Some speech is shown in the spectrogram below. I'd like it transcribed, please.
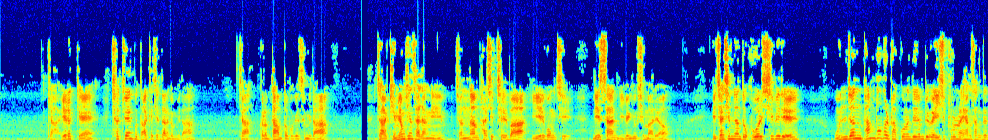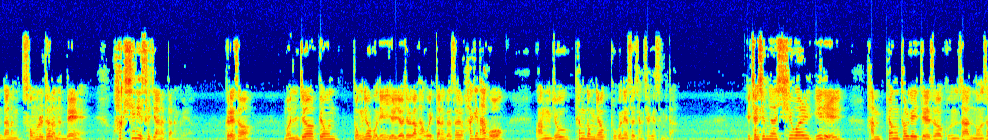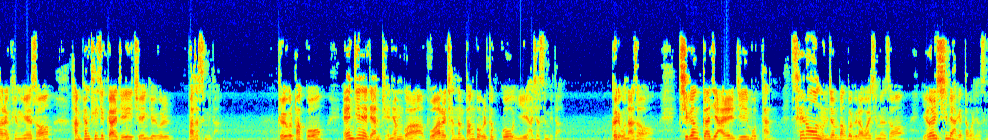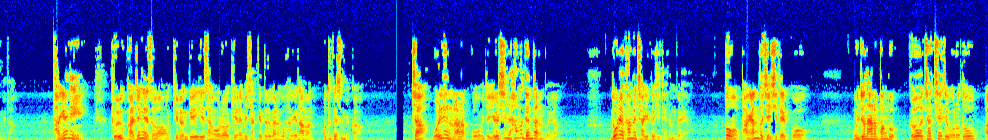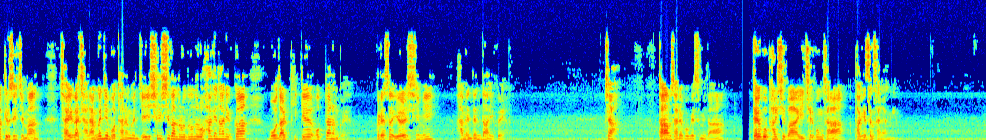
자, 이렇게 첫 주행부터 아껴진다는 겁니다. 자, 그럼 다음 또 보겠습니다. 자, 김용신 사장님, 전남 87바 2107, 니산 260마력, 2010년도 9월 11일 운전 방법을 바꾸는데 연비가 20%나 향상된다는 소문을 들었는데 확신이 서지 않았다는 거예요. 그래서 먼저 배운 동료분이 연료 절감하고 있다는 것을 확인하고 광주 평동역 부근에서 장착했습니다. 2010년 10월 1일 한평 톨게이트에서 군산, 논산을 경유해서 한평 TG까지 주행 교육을 받았습니다. 교육을 받고 엔진에 대한 개념과 부하를 찾는 방법을 듣고 이해하셨습니다. 그리고 나서 지금까지 알지 못한 새로운 운전 방법이라고 하시면서 열심히 하겠다고 하셨습니다. 당연히 교육 과정에서 기름 게이지 상으로 기름이 작게 들어가는 거 확인하면 어떻겠습니까? 자, 원리는 알았고 이제 열심히 하면 된다는 거예요. 노력하면 자기 것이 되는 거예요. 또 방향도 제시됐고 운전하는 방법 그 자체적으로도 아낄 수 있지만 자기가 잘한 건지 못하는 건지 실시간으로 눈으로 확인하니까 못 알킬 게 없다는 거예요. 그래서 열심히 하면 된다 이거예요. 자, 다음 사례 보겠습니다. 대구 80아 2704 박희석 사장님.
